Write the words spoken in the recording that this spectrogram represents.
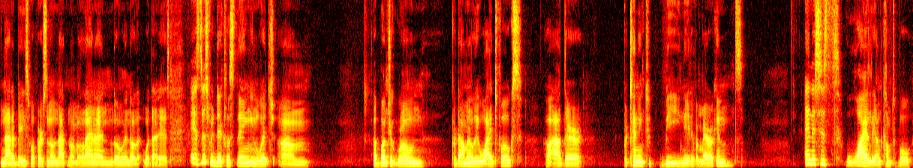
not a baseball person or not from Atlanta and don't really know that, what that is, it's this ridiculous thing in which um, a bunch of grown, predominantly white folks are out there pretending to be Native Americans. And it's just wildly uncomfortable,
